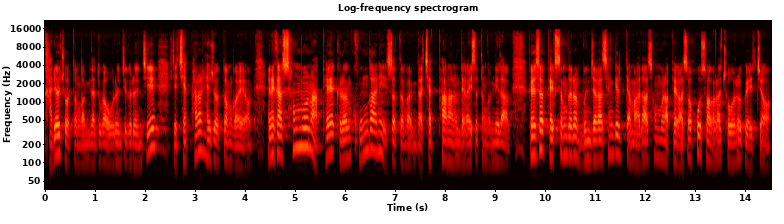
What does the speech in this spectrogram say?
가려주었던 겁니다. 누가 옳은지 그런지 이제 재판을 해주었던 거예요. 그러니까 성문 앞에 그런 공간이 있었던 겁니다. 재판하는 데가 있었던 겁니다. 그래서 백성들은 문제가 생길 때마다 성문 앞에 가서 호소하거나 조언을 구해 있죠.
